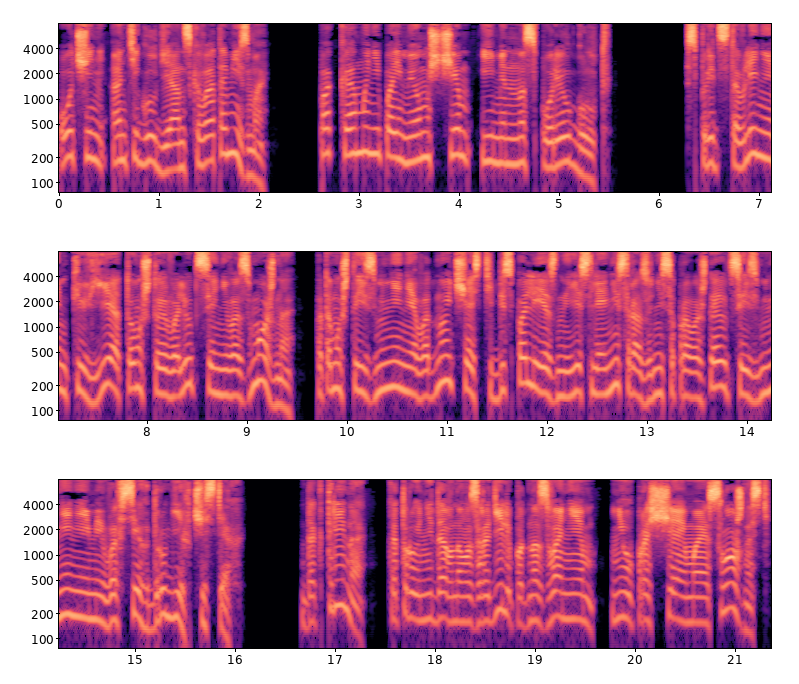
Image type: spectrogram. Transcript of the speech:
очень антигулдианского атомизма. Пока мы не поймем, с чем именно спорил Гулд. С представлением Кювье о том, что эволюция невозможна, потому что изменения в одной части бесполезны, если они сразу не сопровождаются изменениями во всех других частях. Доктрина, которую недавно возродили под названием «неупрощаемая сложность»,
